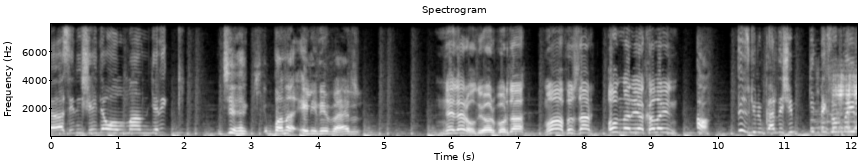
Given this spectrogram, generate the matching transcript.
Aa, senin şeyde olman gerek. Jack, bana elini ver. Neler oluyor burada? Muhafızlar, onları yakalayın. Aa, üzgünüm kardeşim. Gitmek zorundayım.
